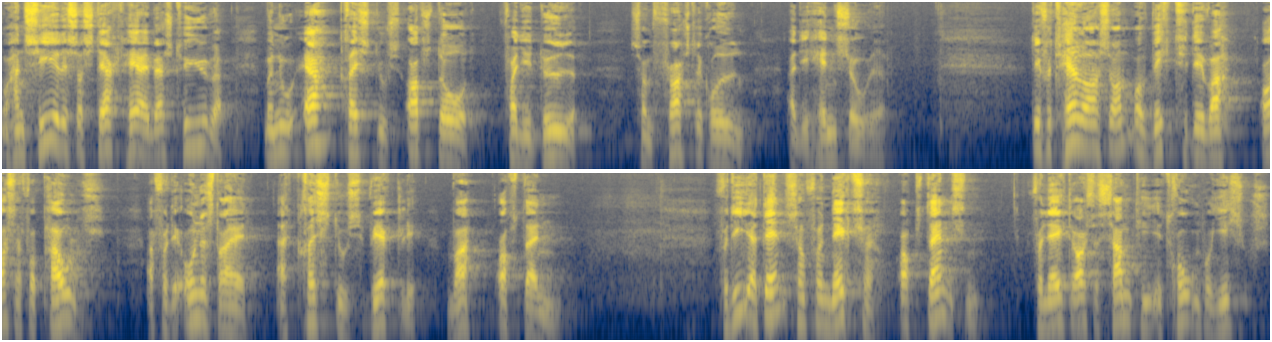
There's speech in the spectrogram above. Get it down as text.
Og han siger det så stærkt her i vers 20, men nu er Kristus opstået fra de døde som første grøden af de hensåede. Det fortæller os om, hvor vigtigt det var, også for Paulus, at få det understreget, at Kristus virkelig var opstanden. Fordi at den, som fornægter opstandelsen, fornægter også samtidig troen på Jesus.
